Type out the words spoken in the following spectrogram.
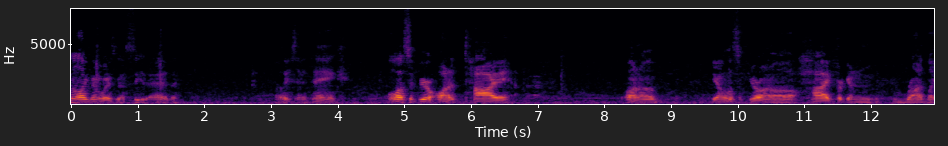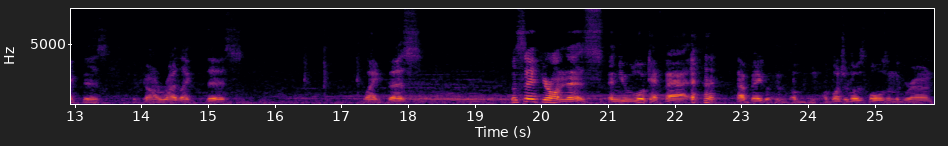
It's not like nobody's gonna see that. At least I think. Unless if you're on a tie, on a, yeah, unless if you're on a high freaking rod like this. If you're on a rod like this, like this, let's say if you're on this and you look at that, that big, a, a bunch of those holes in the ground,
